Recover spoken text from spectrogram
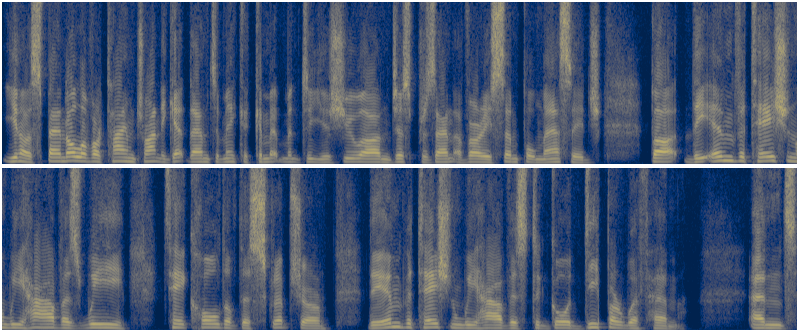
you know, spend all of our time trying to get them to make a commitment to Yeshua and just present a very simple message. But the invitation we have as we take hold of the scripture, the invitation we have is to go deeper with Him. And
